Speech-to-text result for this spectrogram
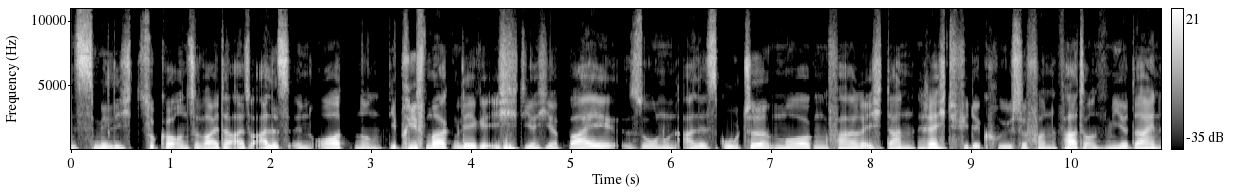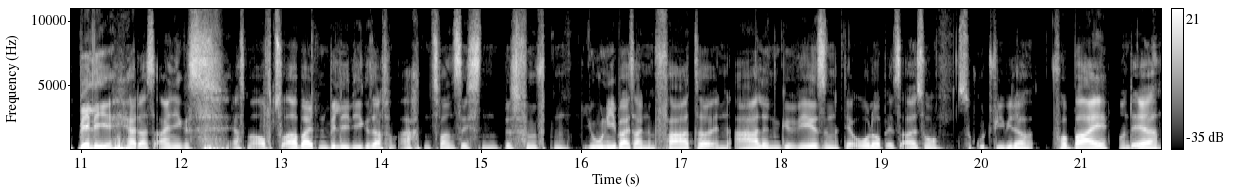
Kondensmilch, Zucker und so weiter, also alles in Ordnung. Die Briefmarken lege ich dir hier bei, so nun alles Gute. Morgen fahre ich dann. Recht viele Grüße von Vater und mir, dein Willi. Ja, da ist einiges erstmal aufzuarbeiten. Willi, wie gesagt, vom 28. bis 5. 5. Juni bei seinem Vater in Aalen gewesen. Der Urlaub ist also so gut wie wieder vorbei und er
